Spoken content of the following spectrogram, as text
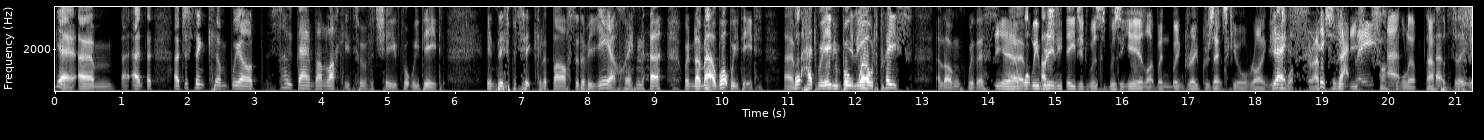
yeah. Um, and, and I just think um, we are so damned unlucky to have achieved what we did. In this particular bastard of a year, when uh, when no matter what we did, um, What had we even brought really- world peace along with us, Yeah, um, what we I- really needed was, was a year like when, when Greg Rusedski or Ryan Giggs Yes. Absolutely exactly. fuck Uh, all else happened. absolutely.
